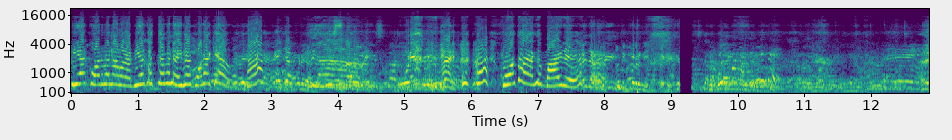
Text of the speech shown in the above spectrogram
বিয়ে করবে না আমরা বিয়ে করতে হবে না এইভাবে পড়া কেউ? হ্যাঁ? কোথায়? একদম বাইরে। আরে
